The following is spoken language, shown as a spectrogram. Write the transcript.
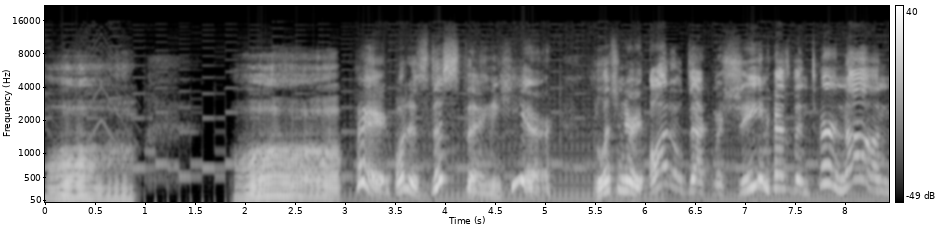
Oh. Oh. What is this thing here? The legendary auto deck machine has been turned on!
